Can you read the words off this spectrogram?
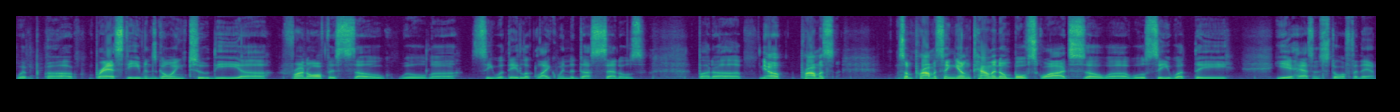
with uh, Brad Stevens going to the uh, front office, so we'll uh, see what they look like when the dust settles. But uh, you know, promise some promising young talent on both squads, so uh, we'll see what the year has in store for them.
